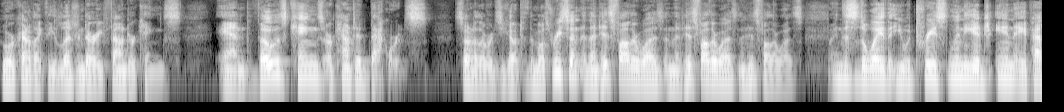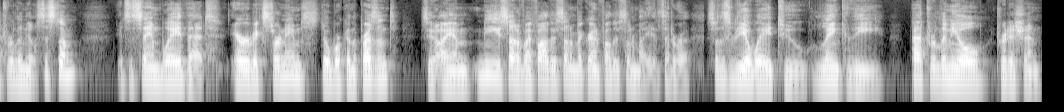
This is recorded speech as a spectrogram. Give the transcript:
who are kind of like the legendary founder kings. And those kings are counted backwards. So in other words, you go to the most recent, and then his father was, and then his father was, and his father was. And this is the way that you would trace lineage in a patrilineal system. It's the same way that Arabic surnames still work in the present. So I am me, son of my father, son of my grandfather, son of my, etc. So this would be a way to link the patrilineal tradition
